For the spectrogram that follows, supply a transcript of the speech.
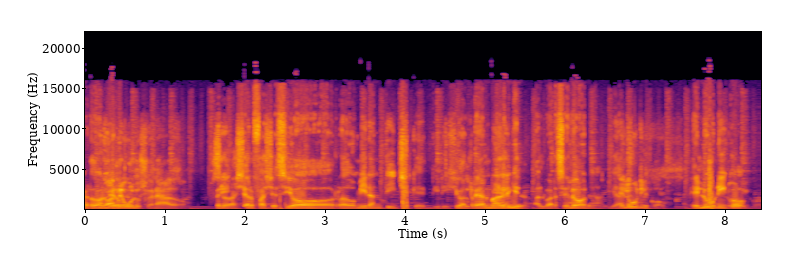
perdón, lo ha revolucionado. pero Sí. ayer falleció Radomir Antich, que dirigió al Real Madrid, al Barcelona. y al El único. El único. El único.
